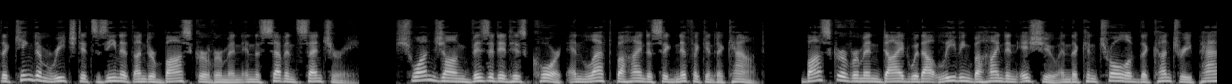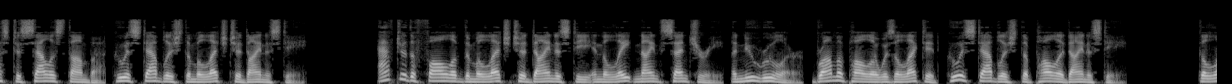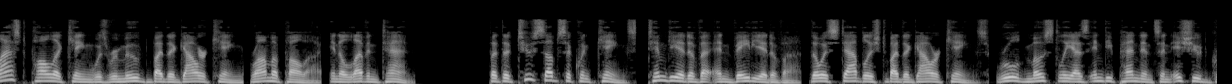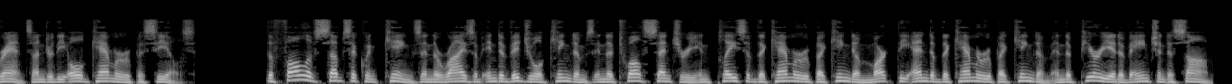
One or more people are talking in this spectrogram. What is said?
The kingdom reached its zenith under Bhaskaravarman in the 7th century. Xuanzang visited his court and left behind a significant account. Bhaskaravarman died without leaving behind an issue and the control of the country passed to Salasthambha, who established the Mlechcha dynasty. After the fall of the Mlechcha dynasty in the late 9th century, a new ruler, Brahmapala was elected, who established the Pala dynasty. The last Pala king was removed by the Gaur king, Ramapala, in 1110. But the two subsequent kings, Tingyadeva and Vaidyadeva, though established by the Gaur kings, ruled mostly as independents and issued grants under the old Kamarupa seals. The fall of subsequent kings and the rise of individual kingdoms in the 12th century in place of the Kamarupa kingdom marked the end of the Kamarupa kingdom and the period of ancient Assam.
